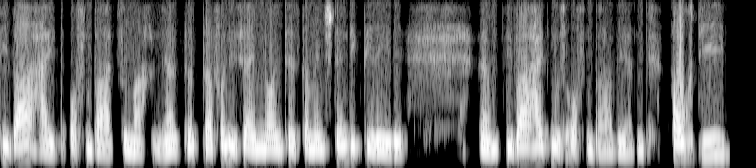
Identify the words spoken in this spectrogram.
die Wahrheit offenbar zu machen. Ja, davon ist ja im Neuen Testament ständig die Rede. Ähm, die Wahrheit muss offenbar werden. Auch die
